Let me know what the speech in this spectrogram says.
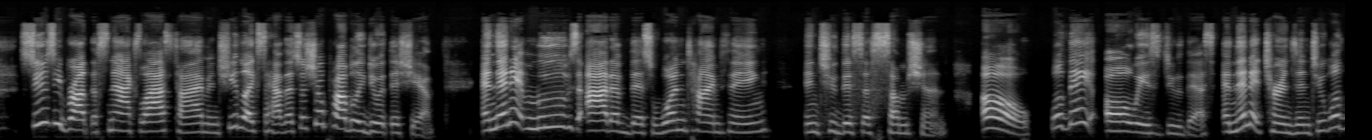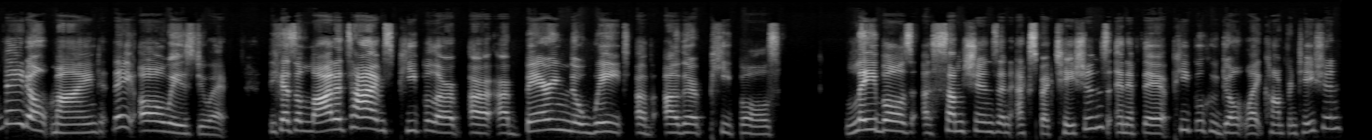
Susie brought the snacks last time and she likes to have that. So she'll probably do it this year. And then it moves out of this one time thing into this assumption. Oh, well, they always do this. And then it turns into, well, they don't mind. They always do it. Because a lot of times people are, are, are bearing the weight of other people's labels, assumptions, and expectations. And if they're people who don't like confrontation,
